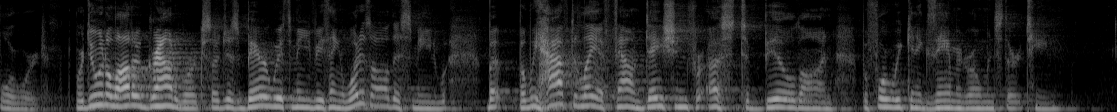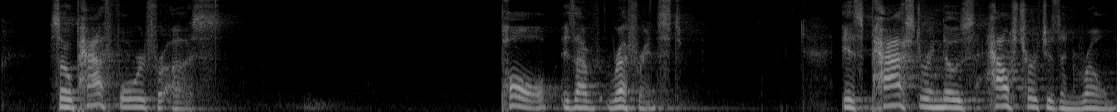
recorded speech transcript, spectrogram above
forward? We're doing a lot of groundwork, so just bear with me if you're thinking, what does all this mean? But, but we have to lay a foundation for us to build on before we can examine Romans 13. So, path forward for us. Paul, as I've referenced, is pastoring those house churches in Rome.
